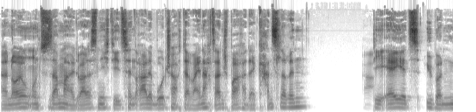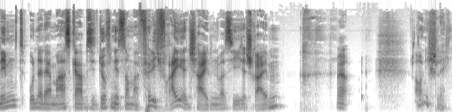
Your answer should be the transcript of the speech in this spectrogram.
Erneuerung und Zusammenhalt, war das nicht die zentrale Botschaft der Weihnachtsansprache der Kanzlerin, ja. die er jetzt übernimmt unter der Maßgabe, sie dürfen jetzt nochmal völlig frei entscheiden, was sie hier schreiben? Ja. Auch nicht schlecht.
